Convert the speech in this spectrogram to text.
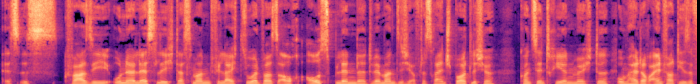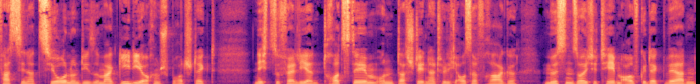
Es ist quasi unerlässlich, dass man vielleicht so etwas auch ausblendet, wenn man sich auf das rein Sportliche konzentrieren möchte, um halt auch einfach diese Faszination und diese Magie, die auch im Sport steckt, nicht zu verlieren. Trotzdem, und das steht natürlich außer Frage, müssen solche Themen aufgedeckt werden.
